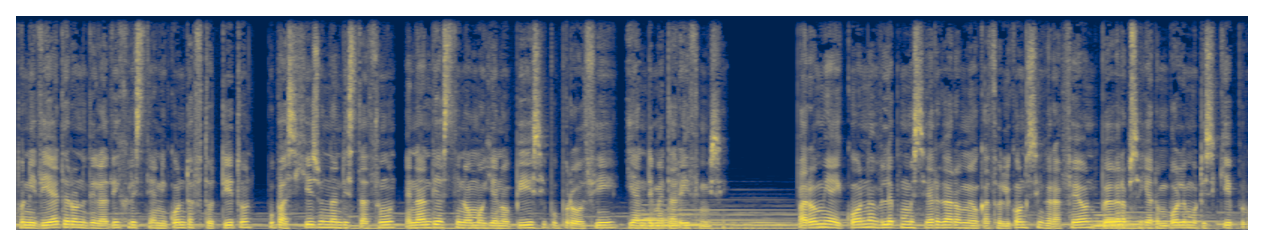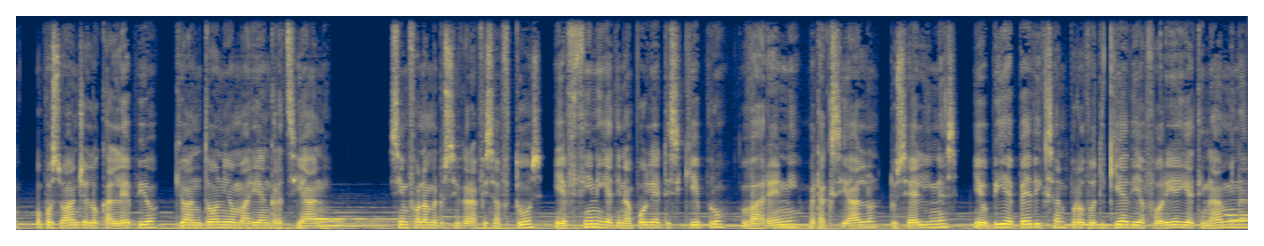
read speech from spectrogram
των ιδιαίτερων δηλαδή χριστιανικών ταυτοτήτων που πασχίζουν να αντισταθούν ενάντια στην ομογενοποίηση που προωθεί η αντιμεταρρύθμιση. Παρόμοια εικόνα βλέπουμε σε έργα ρωμαιοκαθολικών συγγραφέων που έγραψε για τον πόλεμο της Κύπρου, όπως ο Άντζελο Καλέπιο και ο Αντώνιο Μαρία Γκρατσιάνη. Σύμφωνα με τους συγγραφείς αυτούς, η ευθύνη για την απώλεια της Κύπρου βαραίνει, μεταξύ άλλων, τους Έλληνες, οι οποίοι επέδειξαν προδοτική αδιαφορία για την άμυνα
